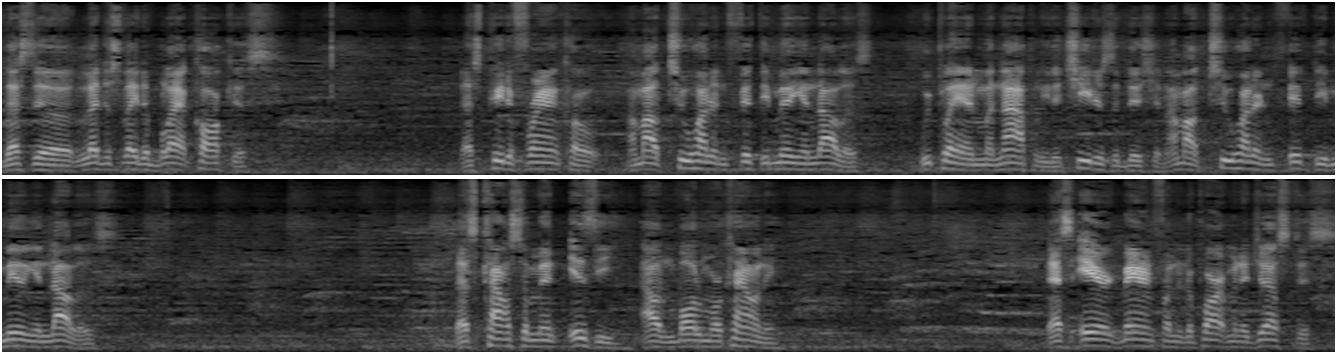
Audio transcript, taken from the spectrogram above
That's the Legislative Black Caucus. That's Peter Franchot. I'm out $250 million. We playing Monopoly, the Cheaters Edition. I'm out $250 million. That's Councilman Izzy out in Baltimore County. That's Erek Barron from the Department of Justice.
